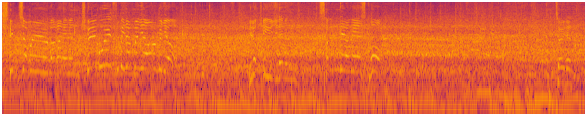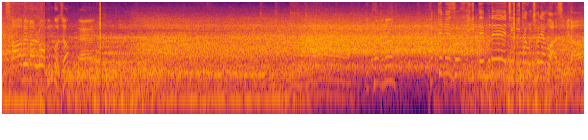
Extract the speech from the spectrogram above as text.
실점을 막아내는 최고의 수비 장면이 나오는군요. 이렇게 유지되는 3대 0의 스코어. 저희는 4회 말로 는 거죠. 네. 이 타구는 박계민 선수이기 때문에 지금 이 타구를 처리한 것 같습니다.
